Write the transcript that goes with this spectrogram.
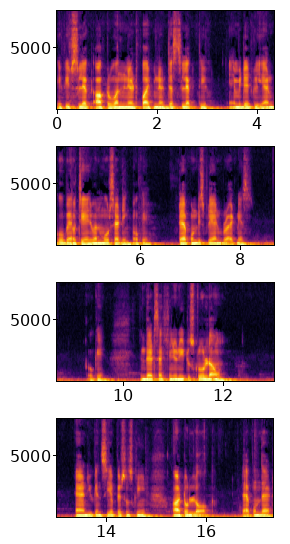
If you select after one minute five minutes just select it immediately and go back. Now change one more setting okay? Tap on display and brightness okay? In that section you need to scroll down and you can see a person screen auto lock. Tap on that.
